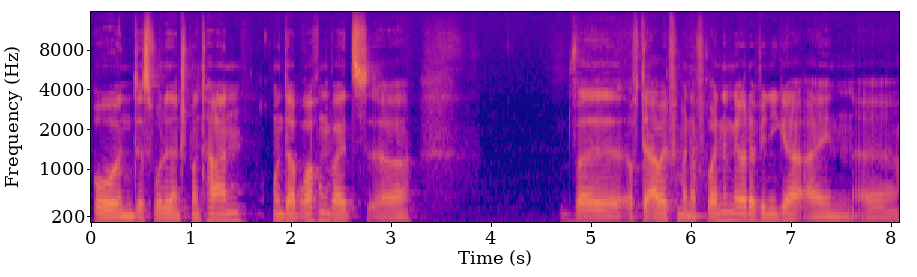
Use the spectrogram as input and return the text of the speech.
und das wurde dann spontan unterbrochen, weil äh, weil auf der Arbeit von meiner Freundin mehr oder weniger ein äh,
